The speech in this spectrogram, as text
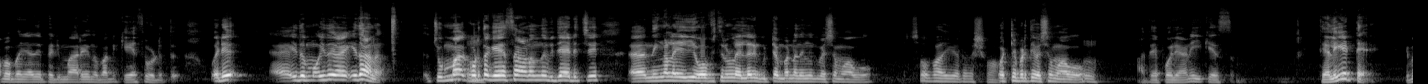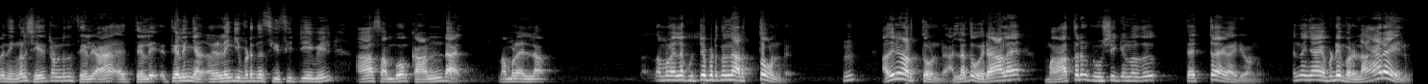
അപമര്യാദ പെരുമാറി എന്ന് പറഞ്ഞ് കേസ് കൊടുത്ത്. ഒരു ഇത് ഇത് ഇതാണ്. ചുമ്മാ കൊടുത്ത കേസാണെന്ന് വിചാരിച്ച് നിങ്ങൾ ഈ ഓഫീസിലുള്ള എല്ലാവരും കുറ്റം പറഞ്ഞാൽ നിങ്ങൾക്ക് വിഷമാവോ സ്വാഭാവികമായിട്ട് വിഷമം ഒറ്റപ്പെടുത്തി വിഷമാവോ അതേപോലെയാണ് ഈ കേസ്. തെളിയട്ടെ. ഇപ്പൊ നിങ്ങൾ ചെയ്തിട്ടുണ്ടെന്ന് തെളി തെളിഞ്ഞാൽ അല്ലെങ്കിൽ ഇവിടുന്ന് സി സി ടി വിയിൽ ആ സംഭവം കണ്ടാൽ നമ്മളെല്ലാം നമ്മളെല്ലാം കുറ്റപ്പെടുത്തുന്നതിന് അർത്ഥമുണ്ട്? അതിനും അർത്ഥമുണ്ട്. അല്ലാതെ ഒരാളെ മാത്രം ക്രൂശിക്കുന്നത് തെറ്റായ കാര്യമാണ്. എന്ന് ഞാൻ എവിടെയും പറയില്ല. ആരായാലും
